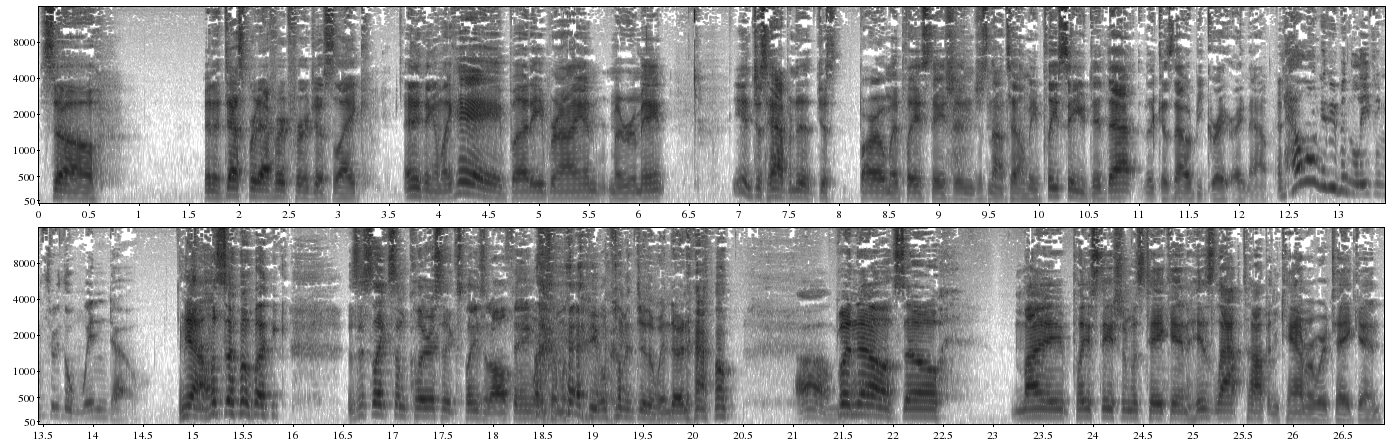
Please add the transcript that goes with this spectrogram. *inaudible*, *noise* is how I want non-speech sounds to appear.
So, in a desperate effort for just like anything, I'm like, "Hey, buddy, Brian, my roommate, you just happened to just borrow my PlayStation, just not tell me. Please say you did that because that would be great right now." And how long have you been leaving through the window? Yeah. Also, *laughs* like, is this like some Clarissa explains it all thing where someone people coming through the window now? *laughs* Oh, But no. So my PlayStation was taken. His laptop and camera were taken.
